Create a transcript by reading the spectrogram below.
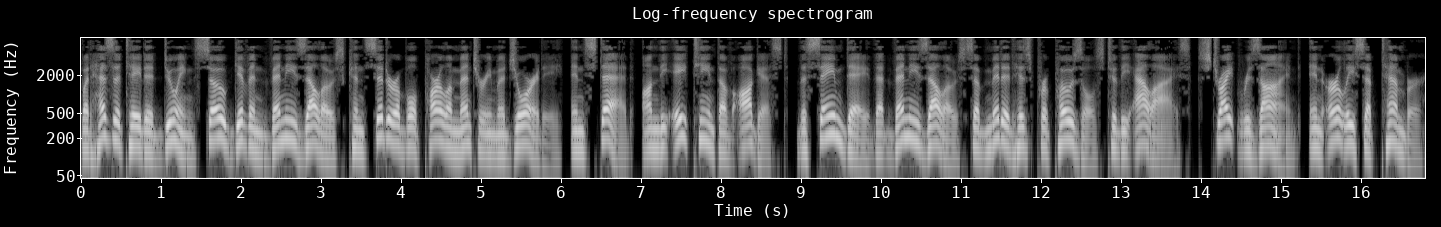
but hesitated doing so given Venizelos' considerable parliamentary majority. Instead, on 18 August, the same day that Venizelos submitted his proposals to the Allies, Streit resigned. In early September,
